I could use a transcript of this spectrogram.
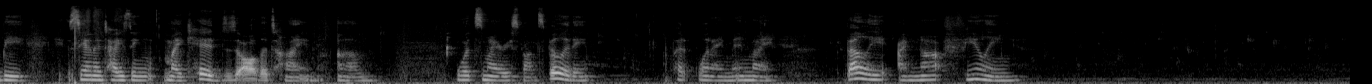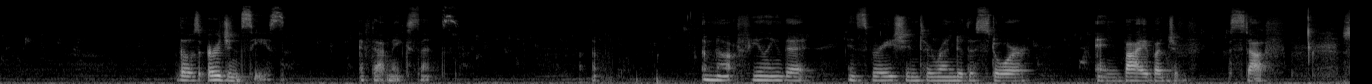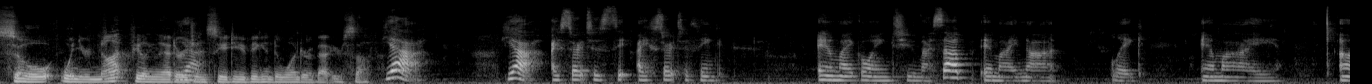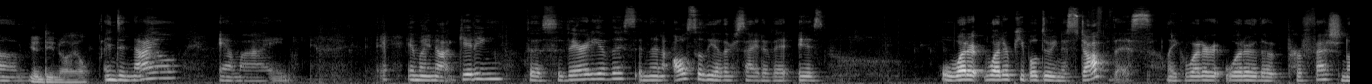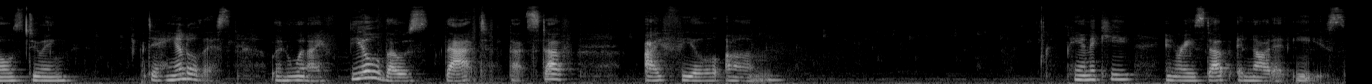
be sanitizing my kids all the time? Um, what's my responsibility? But when I'm in my belly, I'm not feeling those urgencies, if that makes sense. I'm not feeling the inspiration to run to the store and buy a bunch of stuff. So when you're not feeling that Yeah. urgency, do you begin to wonder about yourself? Yeah. Yeah, I start to see, I start to think am I going to mess up? Am I not like am I um In denial. in denial? Am I am I not getting the severity of this? And then also the other side of it is what are what are people doing to stop this? Like what are what are the professionals doing to handle this? And when I feel those that that stuff, I feel um, panicky and raised up and not at ease.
